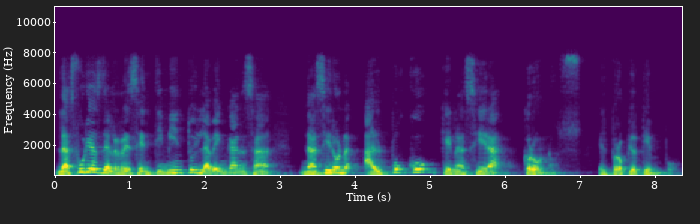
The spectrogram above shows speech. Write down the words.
las furias del resentimiento y la venganza nacieron al poco que naciera Cronos, el propio tiempo.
